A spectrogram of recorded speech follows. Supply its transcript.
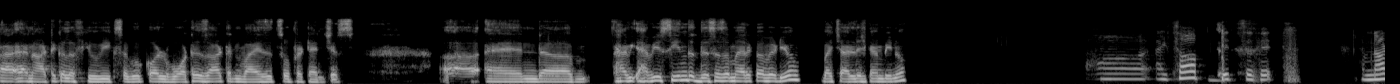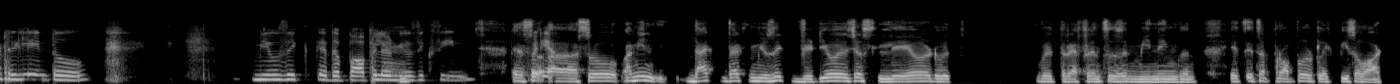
a an article a few weeks ago called "What is art and why is it so pretentious?" Uh, and um, have you have you seen the "This Is America" video by Childish Gambino? Uh, I saw bits of it. I'm not really into music, uh, the popular Mm. music scene. Yeah, so yeah. uh, so I mean that that music video is just layered with with references and meanings, and it's it's a proper like piece of art.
